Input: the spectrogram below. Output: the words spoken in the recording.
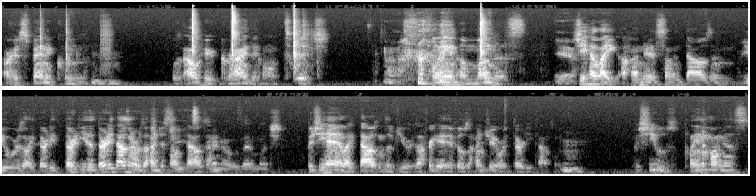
our Hispanic queen, Mhm. was out here grinding on Twitch, Uh, playing Among Us. yeah. She had like a hundred something thousand viewers, like 30, 30 either thirty thousand or was a hundred something thousand. I didn't know it was that much. But she had like thousands of viewers. I forget if it was a hundred or thirty thousand. Mm. But she was playing Among Us,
